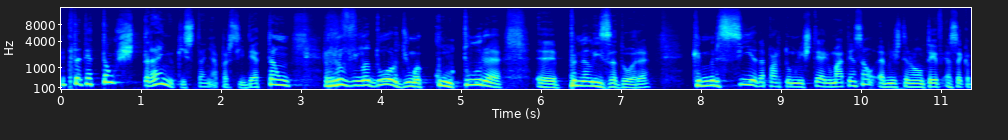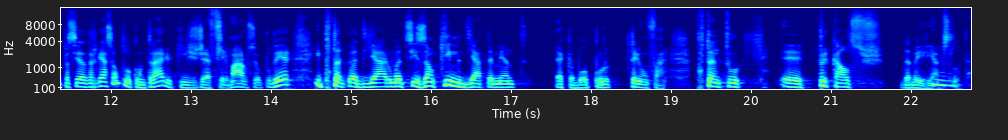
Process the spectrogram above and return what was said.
E, portanto, é tão estranho que isso tenha aparecido, é tão revelador de uma cultura eh, penalizadora que merecia da parte do Ministério uma atenção. A Ministra não teve essa capacidade de reação, pelo contrário, quis afirmar o seu poder e, portanto, adiar uma decisão que imediatamente acabou por triunfar. Portanto, eh, percalços da maioria hum. absoluta.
